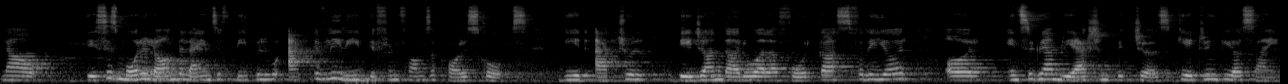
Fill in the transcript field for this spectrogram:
Now, this is more along the lines of people who actively read different forms of horoscopes, be it actual Bejan Daruwala forecasts for the year or Instagram reaction pictures catering to your sign.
